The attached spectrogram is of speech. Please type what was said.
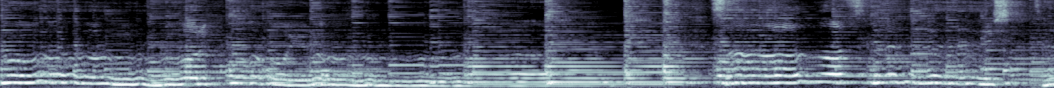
vur boynuma Saat beşte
